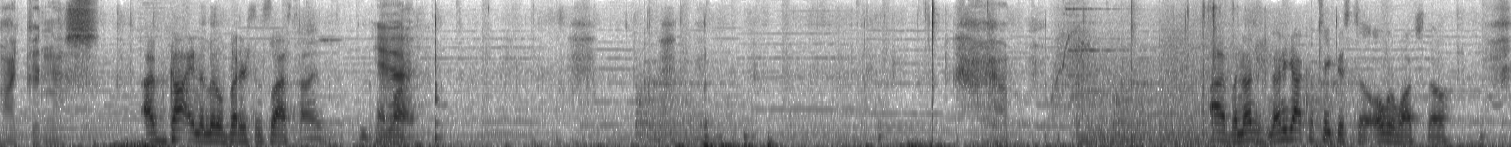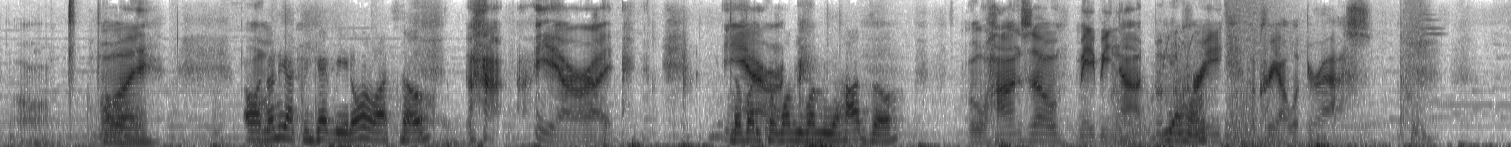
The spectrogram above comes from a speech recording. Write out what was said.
my goodness. I've gotten a little better since last time. You can't Yeah. lie. Alright, but none, none of y'all can take this to Overwatch though. Oh, boy. Oh, Oh, none of y'all can get me in all Overwatch though. yeah, right. Nobody yeah, can right. 1v1 me in Hanzo. Well, Hanzo, maybe not, but Yeah. McCree, McCree, I'll whip your ass.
